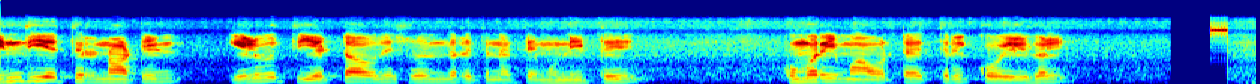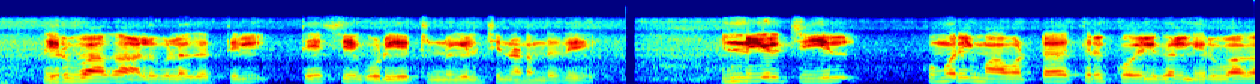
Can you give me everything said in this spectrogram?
இந்திய திருநாட்டின் எழுபத்தி எட்டாவது சுதந்திர தினத்தை முன்னிட்டு குமரி மாவட்ட திருக்கோயில்கள் நிர்வாக அலுவலகத்தில் தேசிய கொடியேற்றும் நிகழ்ச்சி நடந்தது. இந்நிகழ்ச்சியில் குமரி மாவட்ட திருக்கோயில்கள் நிர்வாக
